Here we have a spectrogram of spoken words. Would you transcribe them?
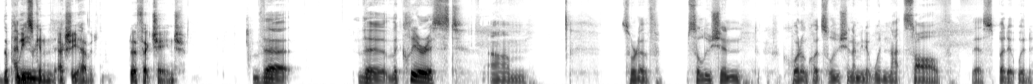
the I police mean- can actually have a affect change. the the the clearest um, sort of solution, quote unquote solution. I mean, it would not solve this, but it would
